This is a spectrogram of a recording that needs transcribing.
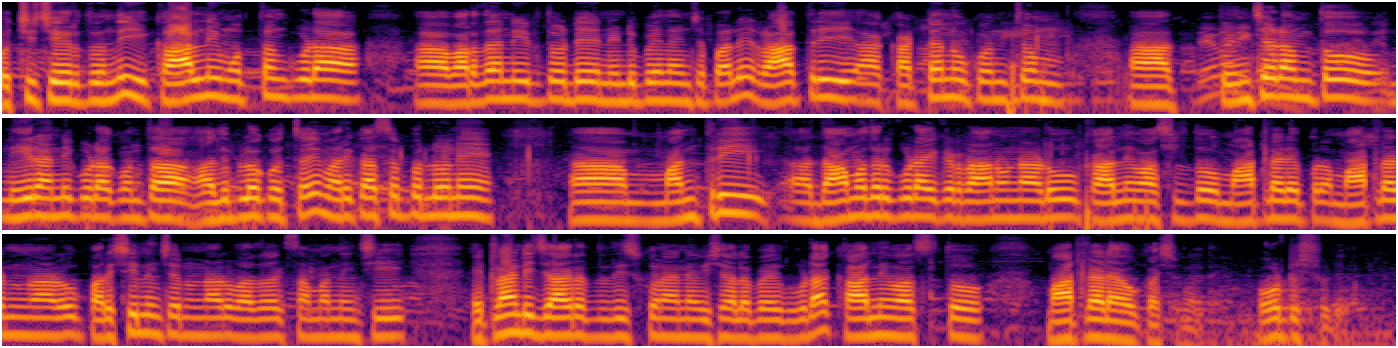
వచ్చి చేరుతుంది. ఈ కాలనీ మొత్తం కూడా వరద నీరుతోటే నిండిపోయిందని చెప్పాలి. రాత్రి ఆ కట్టను కొంచెం తెంచడంతో నీరన్నీ కూడా కొంత అదుపులోకి వచ్చాయి. మరి కాసేపట్లోనే మంత్రి దామోదర్ కూడా ఇక్కడ రానున్నాడు. కాలనీ వాసులతో మాట్లాడే మాట్లాడనున్నారు పరిశీలించనున్నారు వరదలకు సంబంధించి ఎట్లాంటి జాగ్రత్త తీసుకునే విషయాలపై కూడా కూడా వాసులతో మాట్లాడే అవకాశం ఉంది. ఓటు స్టూడియో.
